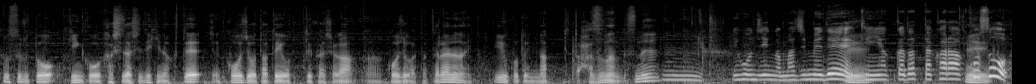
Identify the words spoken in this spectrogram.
そうすると銀行が貸し出しできなくて工場を建てようっていう会社が工場が建てられないということになってたはずなんですね、うん、日本人が真面目で倹約家だったからこそ、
